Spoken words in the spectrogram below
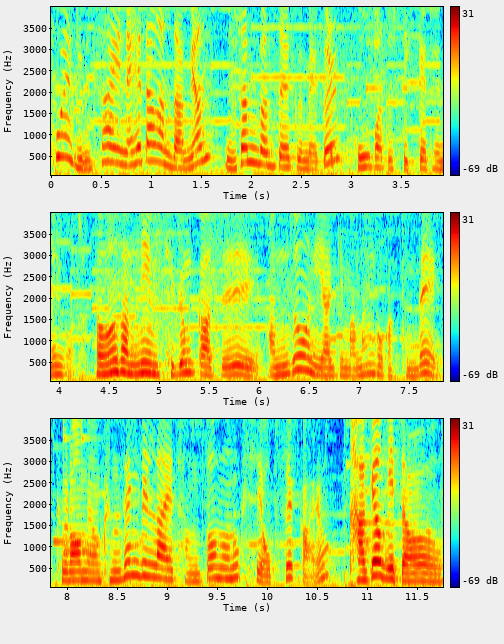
소액 임차인에 해당한다면 우선변제 금액을 보호받을 수 있게 되는 거죠. 변호사님, 지금까지 안 좋은 이야기만 한 것 같은데 그러면 근생빌라의 장점은 혹시 없을까요? 가격이죠.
